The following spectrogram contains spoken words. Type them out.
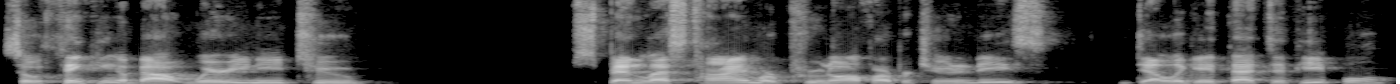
So thinking about where you need to spend less time or prune off opportunities, delegate that to people,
